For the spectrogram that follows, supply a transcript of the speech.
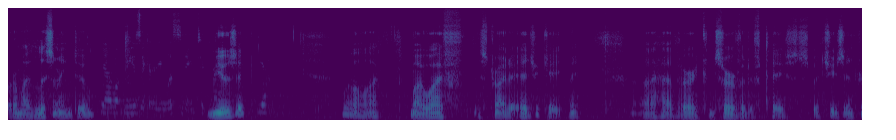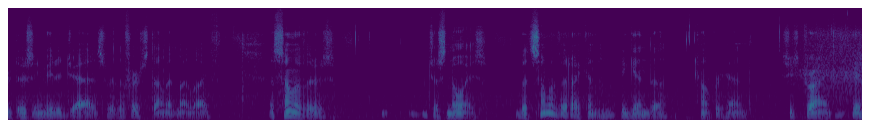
What am I listening to? Yeah, what music are you listening to? Music? Yeah. Well, I, my wife is trying to educate me. I have very conservative tastes, but she's introducing me to jazz for the first time in my life. Some of it is just noise, but some of it I can begin to comprehend. She's trying.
